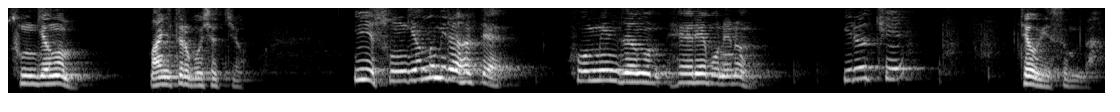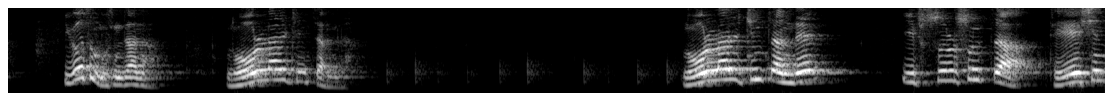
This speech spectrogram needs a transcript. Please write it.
순경음 많이 들어보셨죠? 이 순경음이라 할때 후민정음 해례본에는 이렇게 되어 있습니다. 이것은 무슨 자냐? 놀랄 진짜입니다. 놀랄 진짜인데 입술 순자 대신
